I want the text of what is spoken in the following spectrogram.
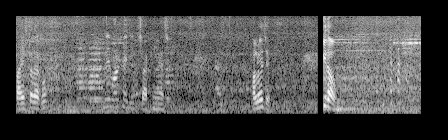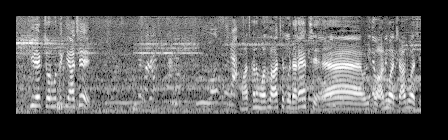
সাইজটা দেখো। চাটনি আছে। ভালো হয়েছে? কি দাও? কি দেখছ? ওর মধ্যে কি আছে? মাঝখানে মশলা আছে, কই দেখা যাচ্ছে? হ্যাঁ ওই তো আলু আছে আলু আছে।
